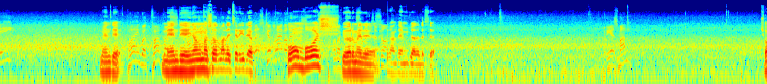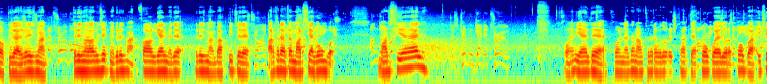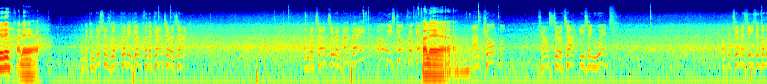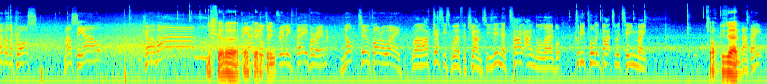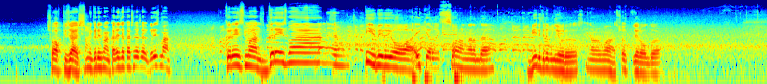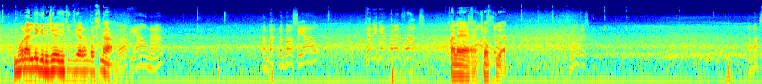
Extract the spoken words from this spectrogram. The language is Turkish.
Mendy. playing with purpose. Mendy and inanılmaz çalımlarla içeri it. Bomboş görmedi. Kante mücadelesi. Çok güzel Griezmann. Griezmann alabilecek mi? Griezmann. Faul gelmedi. Griezmann baktı içeri. Arka tarafta Martial bomboş. Martial. Korner geldi. Kornerden arka tarafa doğru çıkarttı. Pogba'ya doğru. Pogba içeri kale. Oh. Kale. Chance to attack using width. Opportunity to deliver the cross. Martial. Coman. Dışarı. Çok tehlikeli. Not too far away. Well, I guess it's worth a chance. He's in a tight angle there, but could he pull it back to a teammate? Çok güzel. Çok güzel. Şimdi Griezmann kaleciyle karşı karşıya. Griezmann. Griezmann. Griezmann. 1-1 diyor. İlk yarının son anlarında. No wonder they're 1-1 excited. buluyoruz. İnanılmaz. Çok güzel oldu. Moralde gireceğiz ikinci yarının başına. Kale. Oh, Çok güzel.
